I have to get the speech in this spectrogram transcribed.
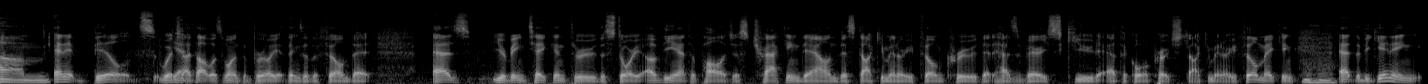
Um, and it builds, which Yeah. I thought was one of the brilliant things of the film that as you're being taken through the story of the anthropologist tracking down this documentary film crew that has a very skewed ethical approach to documentary filmmaking, Mm-hmm. at the beginning,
